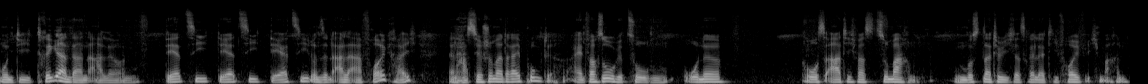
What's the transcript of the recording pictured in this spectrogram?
Und die triggern dann alle und der zieht, der zieht, der zieht und sind alle erfolgreich, dann hast du ja schon mal drei Punkte. Einfach so gezogen, ohne großartig was zu machen. Du musst natürlich das relativ häufig machen.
